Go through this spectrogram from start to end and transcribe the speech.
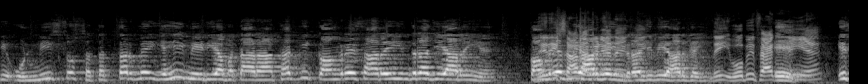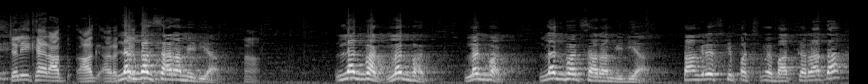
कि 1977 में यही मीडिया बता रहा था कि कांग्रेस आ रही इंदिरा जी आ रही हैं। कांग्रेस भी हार गई इंदिरा जी भी हार गई। नहीं वो भी फैक्ट नहीं है। इस- चलिए खैर आप लगभग सारा मीडिया। हाँ। लगभग लगभग लगभग लगभग सारा मीडिया। कांग्रेस के पक्ष में बात कर रहा था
